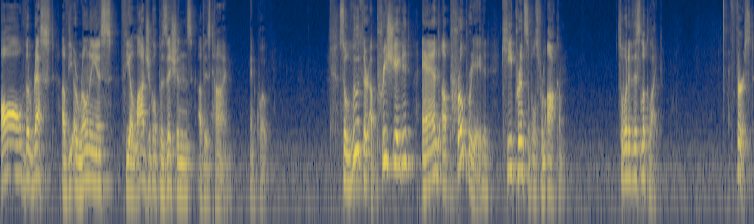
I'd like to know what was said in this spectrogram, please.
all the rest of the erroneous theological positions of his time, end quote. So Luther appreciated and appropriated key principles from Occam. So, what did this look like? First,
